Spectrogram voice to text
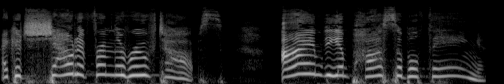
I could shout it from the rooftops. I'm the impossible thing.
